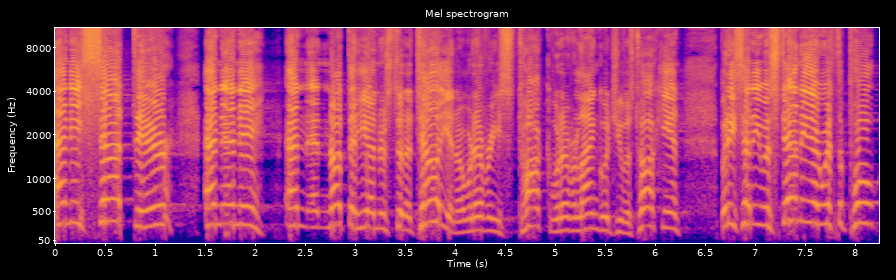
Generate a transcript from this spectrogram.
And he sat there, and, and, he, and, and not that he understood Italian or whatever he's talk, whatever language he was talking in, but he said he was standing there with the Pope,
